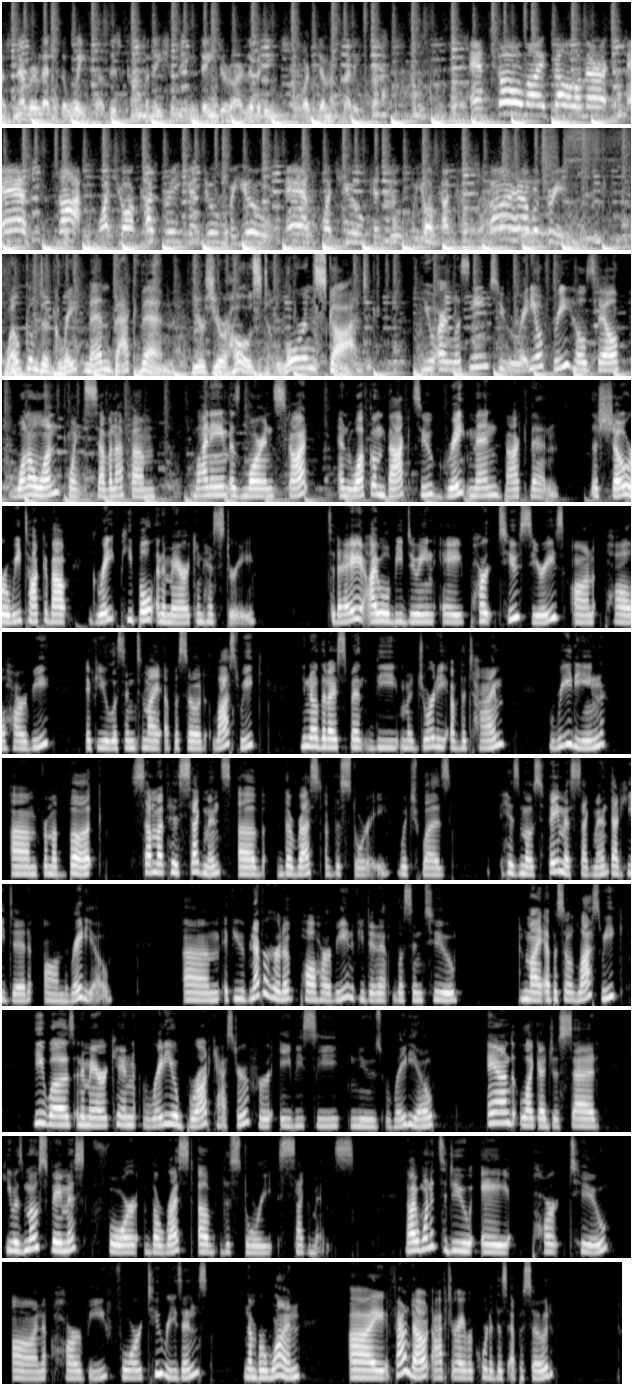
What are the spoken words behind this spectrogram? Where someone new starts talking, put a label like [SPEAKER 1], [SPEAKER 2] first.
[SPEAKER 1] must never let the weight of this combination endanger our liberties or democratic process.
[SPEAKER 2] And so, my fellow Americans, ask not what your country can do for you, ask what you can do for your country. I have a dream.
[SPEAKER 3] Welcome to Great Men Back Then. Here's your host, Lauren Scott.
[SPEAKER 4] You are listening to Radio Free Hillsdale 101.7 FM. My name is Lauren Scott, and welcome back to Great Men Back Then, the show where we talk about great people in American history. Today, I will be doing a part two series on Paul Harvey. If you listened to my episode last week, you know that I spent the majority of the time reading um, from a book some of his segments of the rest of the story, which was his most famous segment that he did on the radio. Um, if you've never heard of Paul Harvey, and if you didn't listen to my episode last week, he was an American radio broadcaster for ABC News Radio. And like I just said, he was most famous for the rest of the story segments. Now, I wanted to do a part two on Harvey for two reasons. Number one, I found out after I recorded this episode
